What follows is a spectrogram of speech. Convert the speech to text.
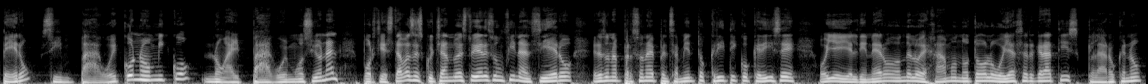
Pero sin pago económico no hay pago emocional. Por si estabas escuchando esto y eres un financiero, eres una persona de pensamiento crítico que dice, oye, ¿y el dinero dónde lo dejamos? ¿No todo lo voy a hacer gratis? Claro que no.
